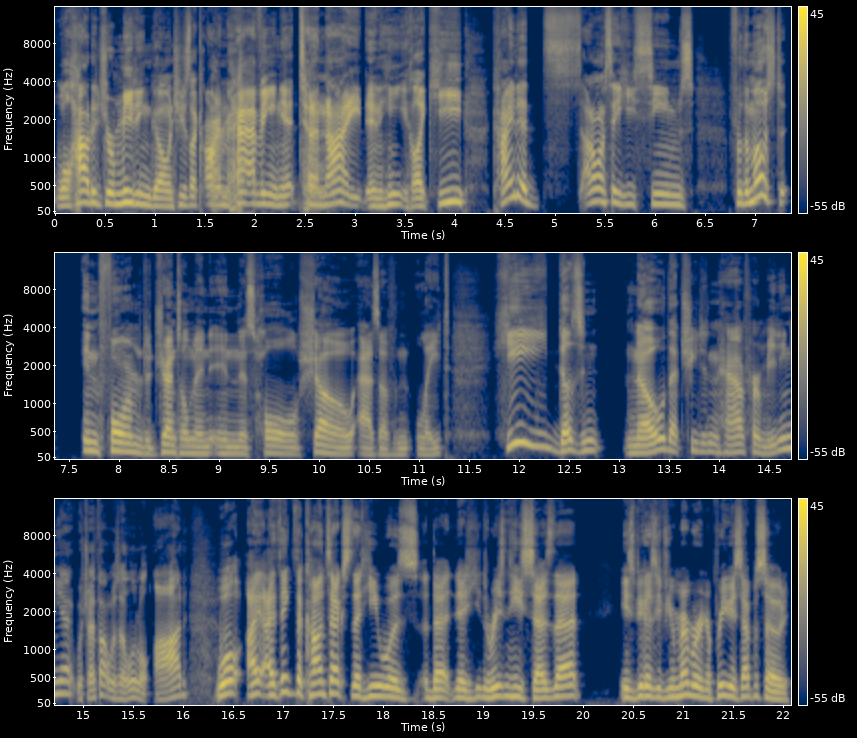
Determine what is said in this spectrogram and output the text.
"Well, how did your meeting go?" And she's like, "I'm having it tonight." And he like he kind of I don't want to say he seems for the most informed gentleman in this whole show as of late, he doesn't know that she didn't have her meeting yet, which I thought was a little odd. Well, I, I think the context that he was that, that he, the reason he says that is because if you remember in a previous episode,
